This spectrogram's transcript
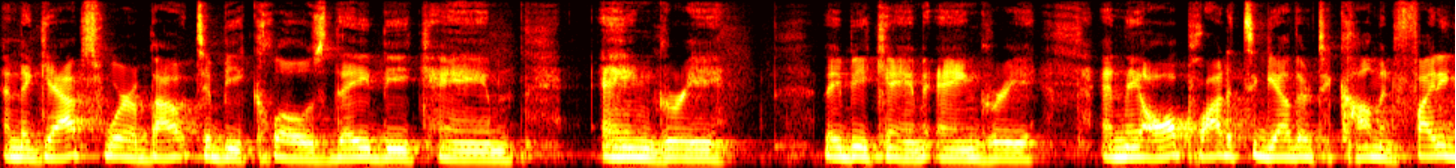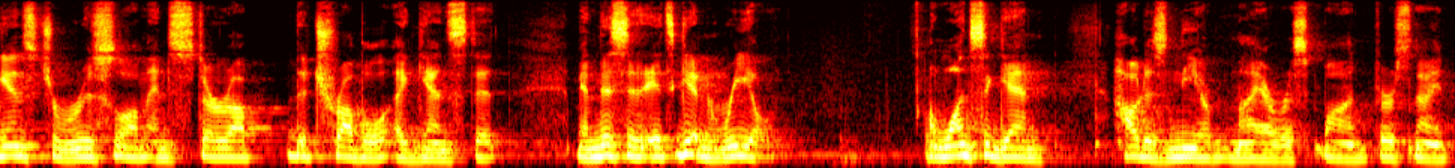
and the gaps were about to be closed, they became angry. They became angry and they all plotted together to come and fight against Jerusalem and stir up the trouble against it. Man, this is it's getting real. Once again, how does Nehemiah respond? Verse 9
